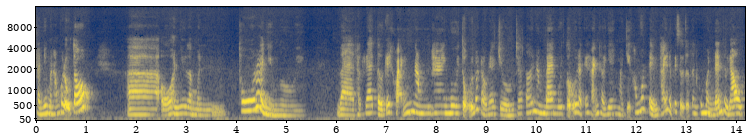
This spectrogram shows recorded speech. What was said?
hình như mình không có đủ tốt. À, ủa hình như là mình thua rất là nhiều người. Và thật ra từ cái khoảng năm 20 tuổi bắt đầu ra trường cho tới năm 30 tuổi là cái khoảng thời gian mà chị không có tìm thấy được cái sự tự tin của mình đến từ đâu.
